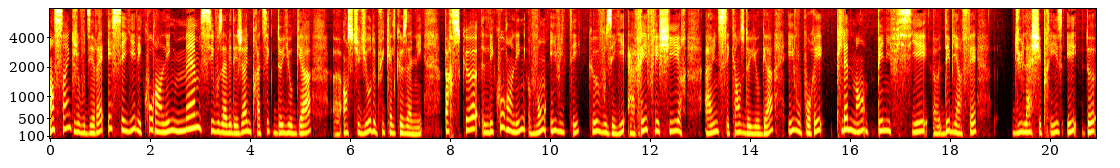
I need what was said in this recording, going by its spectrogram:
En 5, je vous dirais, essayez les cours en ligne, même si vous avez déjà une pratique de yoga euh, en studio depuis quelques années, parce que les cours en ligne vont éviter que vous ayez à réfléchir à une séquence de yoga et vous pourrez pleinement bénéficier euh, des bienfaits du lâcher prise et de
